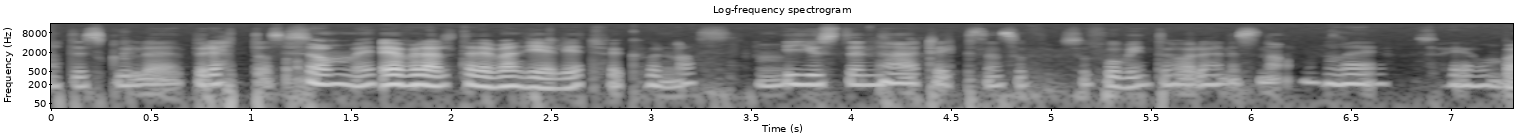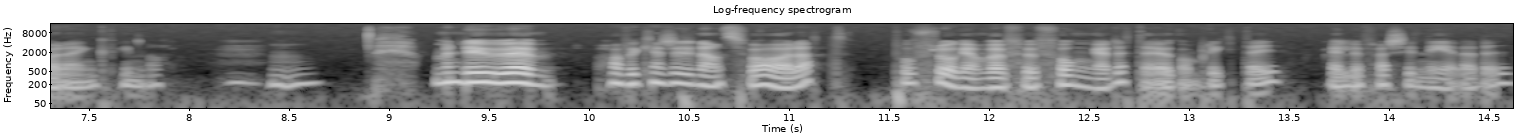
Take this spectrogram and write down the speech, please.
att det skulle berättas om. Som överallt där evangeliet förkunnas. Mm. I just den här texten så, så, får vi inte höra hennes namn. Nej, så är hon bara en kvinna. Mm. mm. Men du, eh, har vi kanske redan svarat på frågan varför fångar detta ögonblick dig? Eller fascinerar dig?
